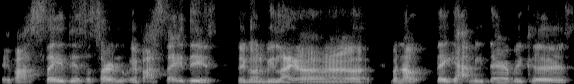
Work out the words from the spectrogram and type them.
if I say this a certain, if I say this, they're gonna be like, uh, uh, uh. but no, they got me there because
